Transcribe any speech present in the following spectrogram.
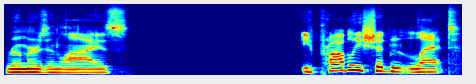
rumors and lies. You probably shouldn't let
